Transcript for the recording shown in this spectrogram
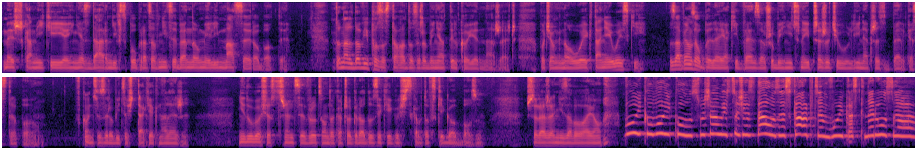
myszka Miki i jej niezdarni współpracownicy będą mieli masę roboty. Donaldowi pozostała do zrobienia tylko jedna rzecz. Pociągnął łyk taniej whisky. Zawiązał byle jaki węzeł szubieniczny i przerzucił linę przez belkę stropową. W końcu zrobi coś tak jak należy. Niedługo siostrzeńcy wrócą do Kaczogrodu z jakiegoś skautowskiego obozu. Przerażeni zawołają Wujku, wujku, słyszałeś co się stało ze skarbcem wujka z Knerusa?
